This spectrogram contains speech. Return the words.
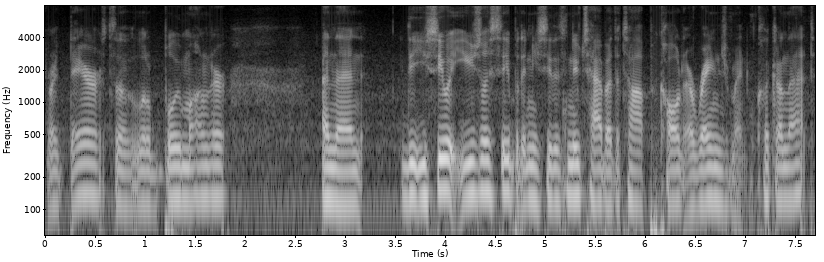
right there. It's a little blue monitor. And then the, you see what you usually see but then you see this new tab at the top called arrangement. Click on that.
